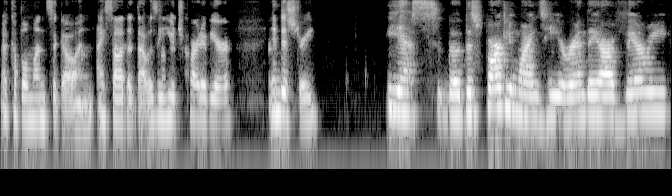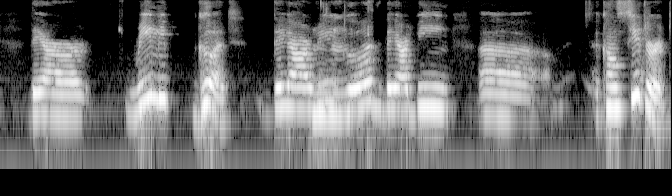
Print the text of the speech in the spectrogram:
a couple months ago, and I saw that that was a huge part of your industry. Yes, the the sparkling wines here, and they are very, they are really good. They are really mm-hmm. good. They are being uh, considered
